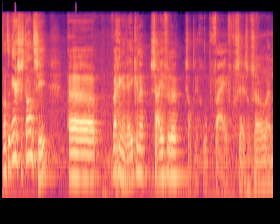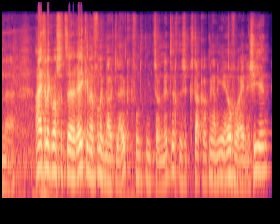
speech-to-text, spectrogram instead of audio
Want in eerste instantie, eh wij gingen rekenen, cijferen. Ik zat in groep 5 of 6 of zo. En eh, eigenlijk was het eh, rekenen vond ik nooit leuk. Ik vond het niet zo nuttig, dus ik stak er ook nou niet heel veel energie in.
